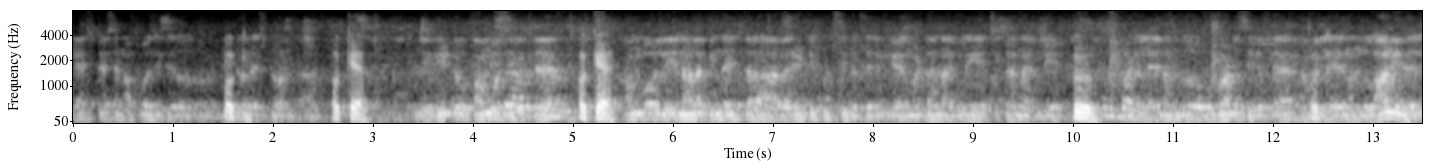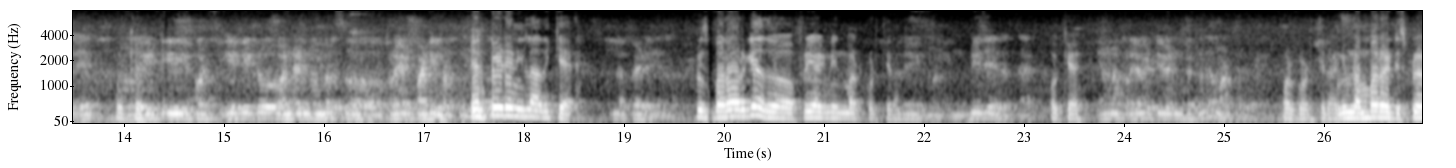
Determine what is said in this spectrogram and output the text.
ಗ್ಯಾಸ್ ಸ್ಟೇಷನ್ ಅಪೋಸಿಟ್ ಇರೋದು. ರೆಸ್ಟೋರೆಂಟ್ ಓಕೆ ಇಲ್ಲಿ ರೀಟು ಕಾಂಬೋ ಸಿಗುತ್ತೆ. ಓಕೆ ಕಾಂಬೋ ಅಲ್ಲಿ ನಾಲ್ಕಿಂದ ಐದು ತರ ವೆರೈಟಿ ಫುಡ್ ಸಿಗುತ್ತೆ ನಿಮಗೆ. ಮಟನ್ ಆಗಲಿ ಚಿಕನ್ ಆಗಲಿ. ಆಮೇಲೆ ನಮ್ದು ಉಬಾಡು ಸಿಗುತ್ತೆ. ಆಮೇಲೆ ನಮ್ದು ಲಾನ್ ಇದೆ ಅಲ್ಲಿ. Eighty eighty to hundred members private party ಮಾಡ್ಕೊಂಡು ಏನಿಲ್ಲ ಅದಕ್ಕೆ? ಇಲ್ಲ ಪೇಡ್ ಏನಿಲ್ಲ. ಮೀನ್ಸ್ ಬರೋರಿಗೆ ಅದು ಫ್ರೀಯಾಗಿ ನಿಂದು ಮಾಡ್ಕೊಡ್ತೀರಾ? ಡಿಜೆ ಇರುತ್ತೆ. ಓಕೆ ಏನಾರ ಪ್ರೈವೇಟ್ ಇವೆಂಟ್ ಬೇಕಂದ್ರೆ ಮಾಡ್ಕೊಬೋದು ಮಾಡ್ಕೊಡ್ತೀರಾ? ನಿಮ್ಮ ನಂಬರ್ ಡಿಸ್ಪ್ಲೇ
